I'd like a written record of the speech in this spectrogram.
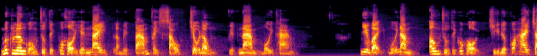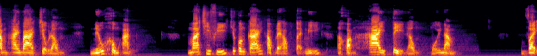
Mức lương của ông Chủ tịch Quốc hội hiện nay là 18,6 triệu đồng Việt Nam mỗi tháng. Như vậy mỗi năm ông Chủ tịch Quốc hội chỉ được có 223 triệu đồng nếu không ăn mà chi phí cho con cái học đại học tại Mỹ là khoảng 2 tỷ đồng mỗi năm. Vậy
